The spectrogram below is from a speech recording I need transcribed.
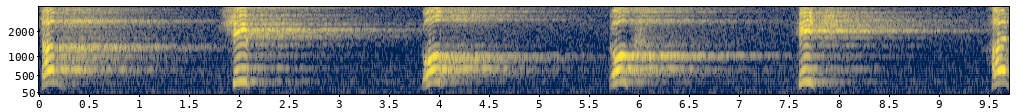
三、四、五、六、七、八、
